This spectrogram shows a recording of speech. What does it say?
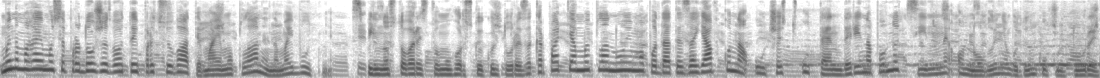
Ми намагаємося продовжувати працювати. Маємо плани на майбутнє. Спільно з товариством угорської культури Закарпаття ми плануємо подати заявку на участь у тендері на повноцінне оновлення будинку культури.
